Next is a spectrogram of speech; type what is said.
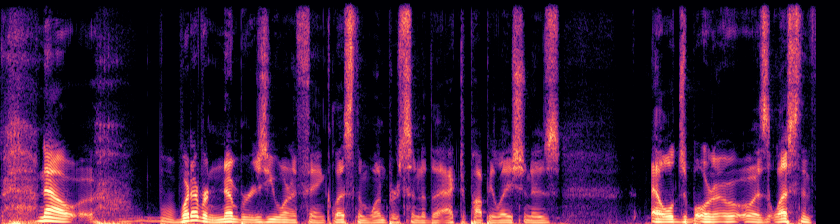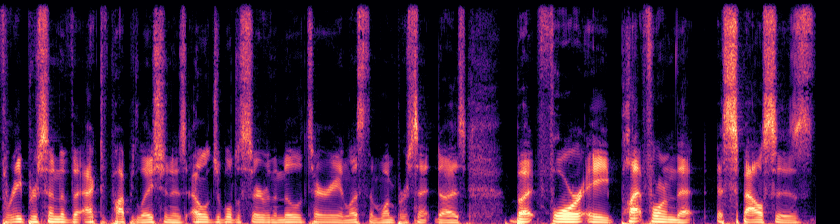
now, whatever numbers you want to think, less than 1% of the active population is eligible, or, is less than 3% of the active population is eligible to serve in the military, and less than 1% does. But for a platform that espouses,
